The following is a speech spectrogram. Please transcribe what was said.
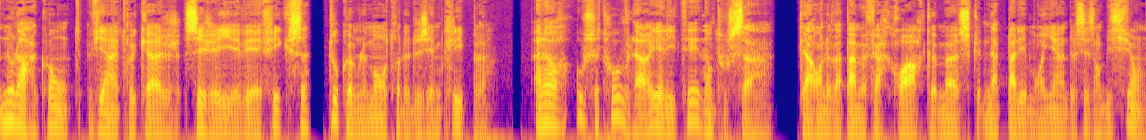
nous la raconte via un trucage CGI et VFX, tout comme le montre le deuxième clip. Alors, où se trouve la réalité dans tout ça? Car on ne va pas me faire croire que Musk n'a pas les moyens de ses ambitions.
